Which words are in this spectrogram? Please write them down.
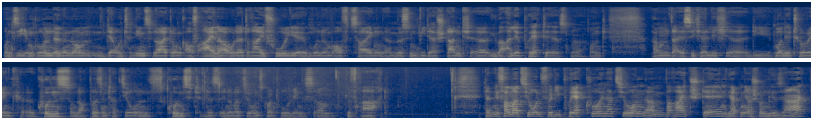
und sie im Grunde genommen der Unternehmensleitung auf einer oder drei Folie im Grunde genommen aufzeigen äh, müssen, wie der Stand äh, über alle Projekte ist. Ne? Und ähm, da ist sicherlich äh, die Monitoring-Kunst und auch Präsentationskunst des Innovationscontrollings ähm, gefragt. Dann Informationen für die Projektkoordination ähm, bereitstellen. Wir hatten ja schon gesagt,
